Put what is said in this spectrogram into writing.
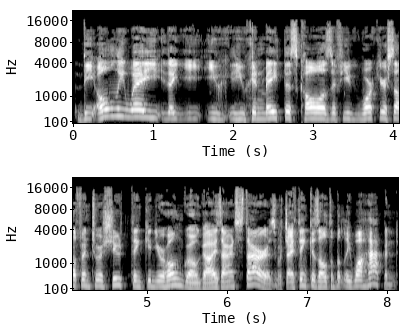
the only way that you, you you can make this call is if you work yourself into a shoot thinking your homegrown guys aren't stars, which I think is ultimately what happened.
